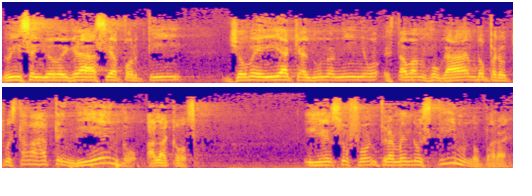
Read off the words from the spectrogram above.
Luisen, yo doy gracias por ti. Yo veía que algunos niños estaban jugando, pero tú estabas atendiendo a la cosa. Y eso fue un tremendo estímulo para él.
